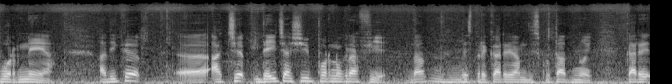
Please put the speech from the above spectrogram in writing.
pornea, adică uh, de aici și pornografie, da? uh-huh. despre care am discutat noi, care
